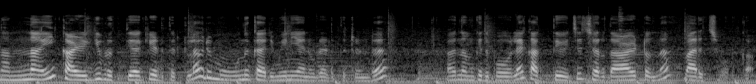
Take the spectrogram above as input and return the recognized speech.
നന്നായി കഴുകി വൃത്തിയാക്കി എടുത്തിട്ടുള്ള ഒരു മൂന്ന് കരിമീൻ ഞാനിവിടെ എടുത്തിട്ടുണ്ട്. അത് നമുക്കിതുപോലെ കത്തി വെച്ച് ചെറുതായിട്ടൊന്ന് വരച്ചു കൊടുക്കാം.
